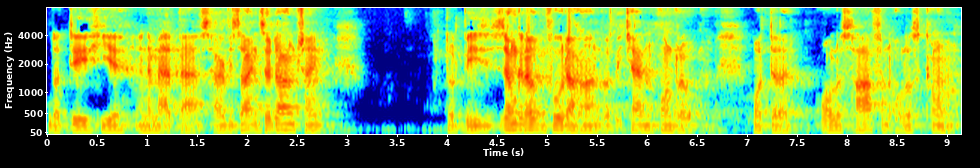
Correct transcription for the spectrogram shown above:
dass hier in der Med bist. Herr, wir sollen so Dank sein, dass wir so einen großen Vater haben, dass wir können anrufen, was alles haben, alles kann.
